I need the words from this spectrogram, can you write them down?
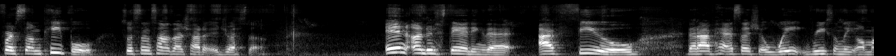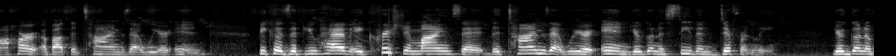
for some people. So sometimes I try to address stuff. In understanding that, I feel that I've had such a weight recently on my heart about the times that we are in. Because if you have a Christian mindset, the times that we are in, you're going to see them differently. You're going to,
